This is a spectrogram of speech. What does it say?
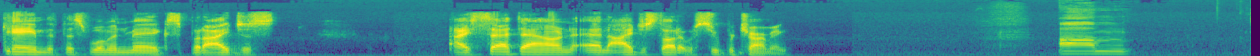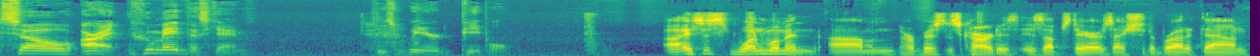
game that this woman makes. But I just, I sat down and I just thought it was super charming. Um. So all right, who made this game? These weird people. Uh, it's just one woman. Um, her business card is, is upstairs. I should have brought it down.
